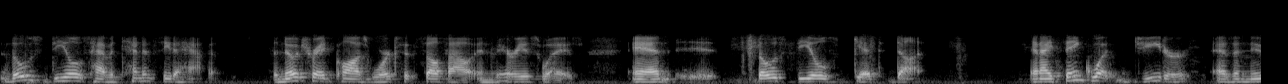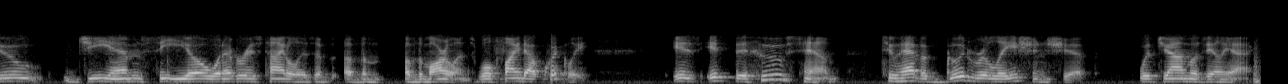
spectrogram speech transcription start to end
those deals have a tendency to happen. The no trade clause works itself out in various ways, and it, those deals get done. And I think what Jeter, as a new GM, CEO, whatever his title is of, of the of the Marlins, will find out quickly, is it behooves him to have a good relationship with John Mozeliak.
